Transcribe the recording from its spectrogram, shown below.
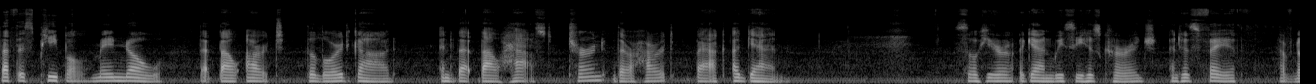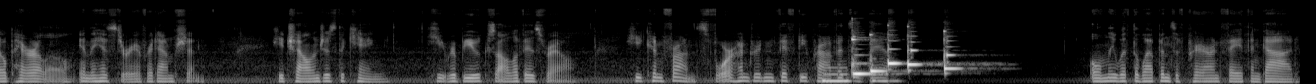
that this people may know that thou art the Lord God, and that thou hast turned their heart back again. So here again we see his courage and his faith have no parallel in the history of redemption. He challenges the king, he rebukes all of Israel, he confronts 450 prophets of Baal. Only with the weapons of prayer and faith in God.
